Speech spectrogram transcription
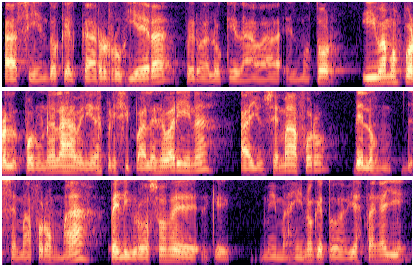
haciendo que el carro rugiera, pero a lo que daba el motor. Íbamos por, por una de las avenidas principales de Barinas, hay un semáforo, de los semáforos más peligrosos de, que me imagino que todavía están allí,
